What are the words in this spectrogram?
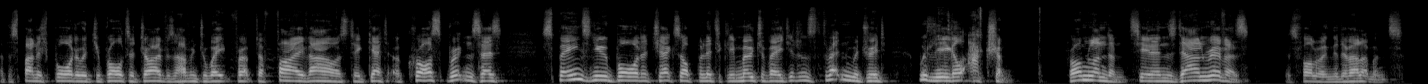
At the Spanish border with Gibraltar, drivers are having to wait for up to five hours to get across. Britain says Spain's new border checks are politically motivated and has threatened Madrid with legal action. From London, CNN's Dan Rivers is following the developments.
